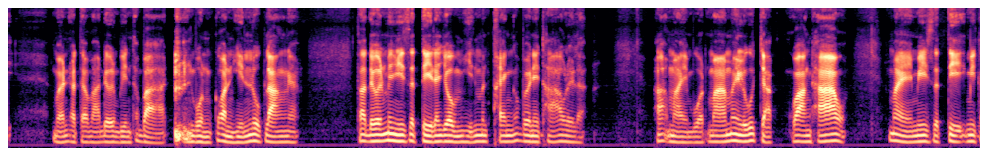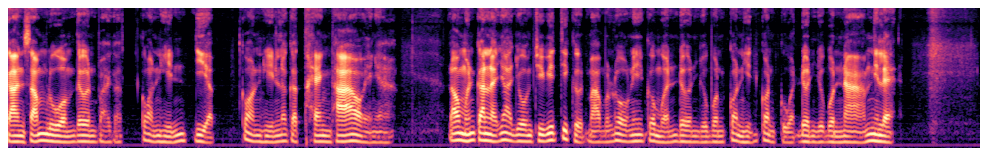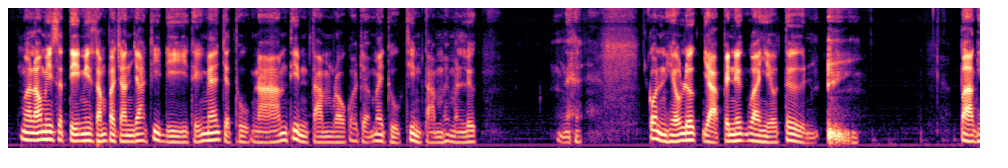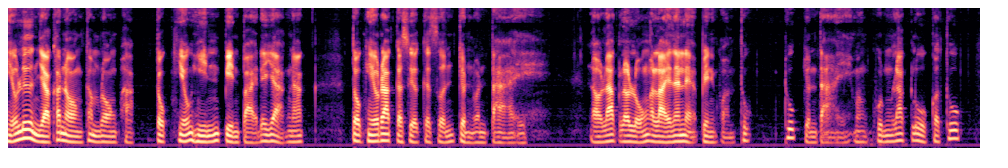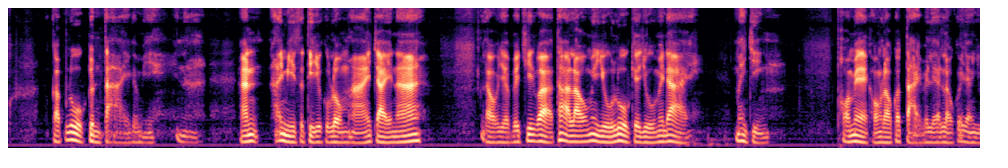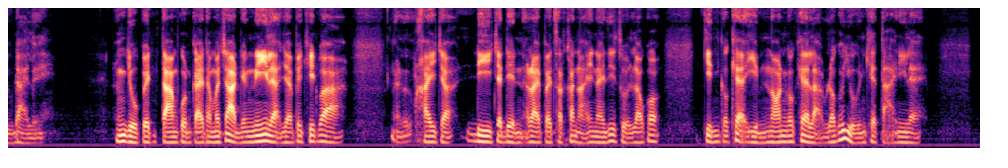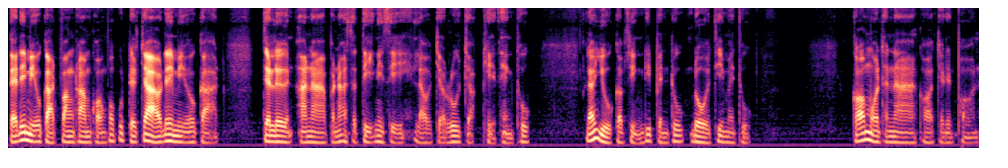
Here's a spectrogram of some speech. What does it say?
เหมือนอาตมาเดินบินทบาทบนก้อนหินลูกลังเนี่ยถ้าเดินไม่มีสตินะโยมหินมันแทงเข้าไปในเท้าเลยแหละพระใหม่บวชมาไม่รู้จักวางเท้า ไม่มีสติมีการซ้ำรวมเดินไปกับก้อนหินเหยียบ ก้อนหินแล้วก็แทงเท้าอย่างเงี้ย เราเหมือนกันแหละญาติโยมชีวิตที่เกิดมาบนโลกนี้ก็เหมือนเดินอยู่บนก้อนหินก้อนกวด เดินอยู่บนน้ำนี่แหละ เมื่อเรามีสติมีสัมปชัญญะที่ดี ถึงแม้จะถูกน้ำทิ่มตำเราก็จะไม่ถูกทิ่มตำให้มันลึกนะก้นเหวลึกอย่าไปนึกว่าเหวตื้น ปากเหวลื่นอย่าขนองทำรองผัก ตกเหวหินปีนป่ายได้ยากนัก ตกเหวรักกระเสือกกระสนจนวันตาย เรารักเราหลงอะไรนั่นแหละเป็นความทุกข์ทุกข์จนตายบางคุณรักลูกก็ทุกข์กับลูกจนตายก็มีนะอันให้มีสติอยู่กับลมหายใจนะ เราอย่าไปคิดว่าถ้าเราไม่อยู่ลูกจะอยู่ไม่ได้ ไม่จริงพ่อแม่ของเราก็ตายไปแล้ว เราก็ยังอยู่ได้เลยยังอยู่เป็นตามกลไกธรรมชาติอย่างนี้แหละ อย่าไปคิดว่า ใครจะดีจะเด่นอะไรไปสักขนาดในที่สุดเราก็กินก็แค่อิ่มนอนก็แค่หลับเราก็อยู่กันแค่ตายนี่แหละ แต่ได้มีโอกาสฟังธรรมของพระพุทธเจ้าได้มีโอกาสเจริญอาณาปณะสตินี่สิเราจะรู้จักเหตุแห่งทุกข์แล้วอยู่กับสิ่งที่เป็นทุกข์โดยที่ไม่ทุกข์ขอโมทนาขอเจริญพร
